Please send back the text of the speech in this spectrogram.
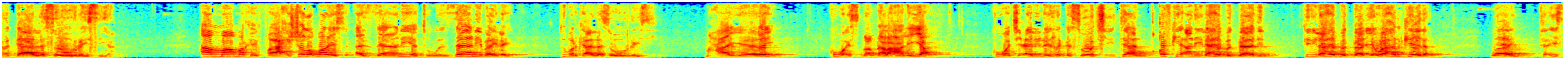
raggaa la soo horreysiiya amaa markay faaxishada marayso azaaniyatu wazani baa ilay dumarkaa la soo horreysiye maxaa yeelay kuwa isdhaldhalaaliya kuwa jecel inay ragga soo jiitaan qofkii aan ilaahay badbaadin. Kii ilaahay badbaadiya waa halkeeda waay ta is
